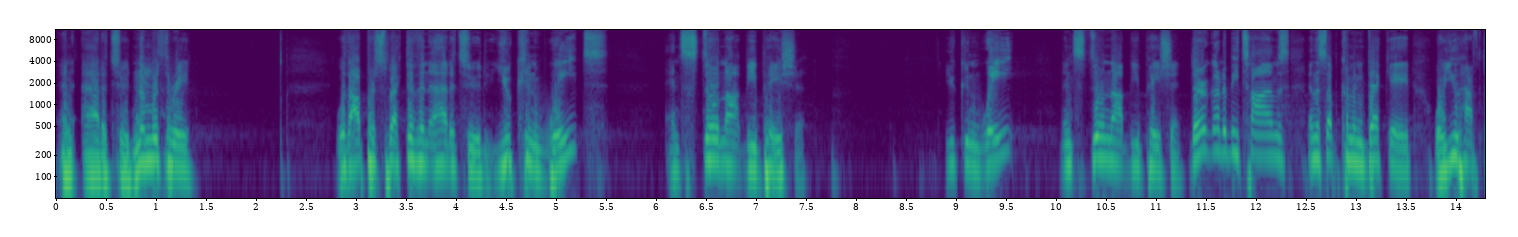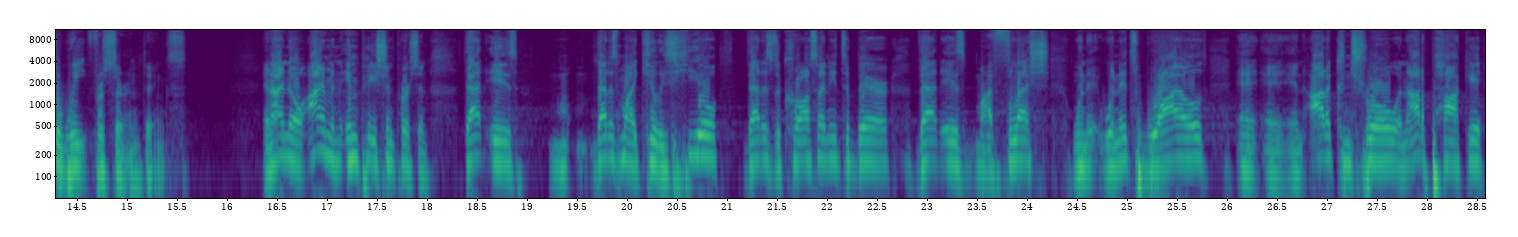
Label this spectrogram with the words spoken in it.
and attitude. Number three, without perspective and attitude, you can wait and still not be patient. You can wait and still not be patient. There are going to be times in this upcoming decade where you have to wait for certain things. And I know I'm an impatient person. That is that is my Achilles heel. That is the cross I need to bear. That is my flesh. When, it, when it's wild and, and, and, out of control and out of pocket,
